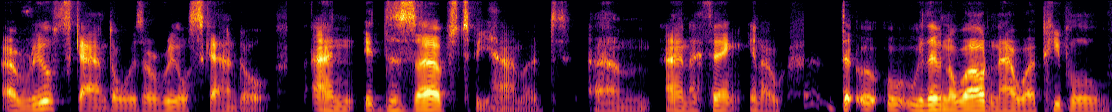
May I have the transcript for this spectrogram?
a real scandal is a real scandal, and it deserves to be hammered. Um, and I think you know th- we live in a world now where people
